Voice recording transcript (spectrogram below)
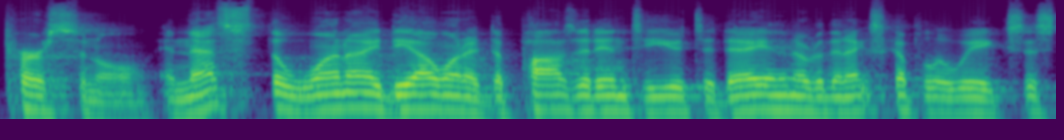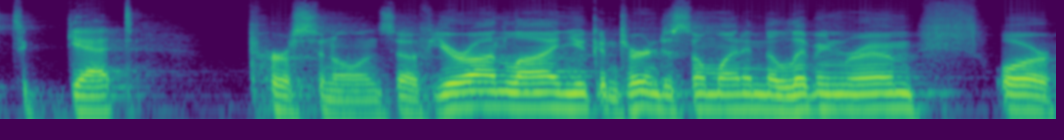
personal. And that's the one idea I want to deposit into you today and over the next couple of weeks is to get personal. And so if you're online, you can turn to someone in the living room or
